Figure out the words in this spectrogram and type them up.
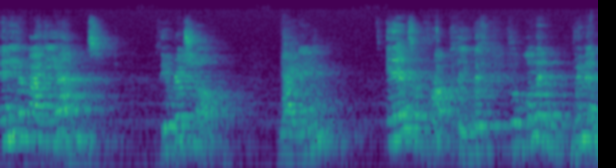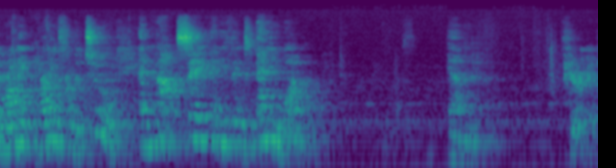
And even by the end, the original writing, it ends abruptly with the woman, women running, running from the tomb and not saying anything to anyone. End. Period.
